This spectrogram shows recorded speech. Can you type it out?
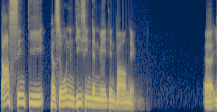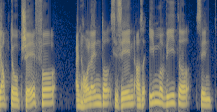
das sind die Personen, die sie in den Medien wahrnehmen. Äh, Jabtob Schäfer, ein Holländer. Sie sehen also immer wieder sind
